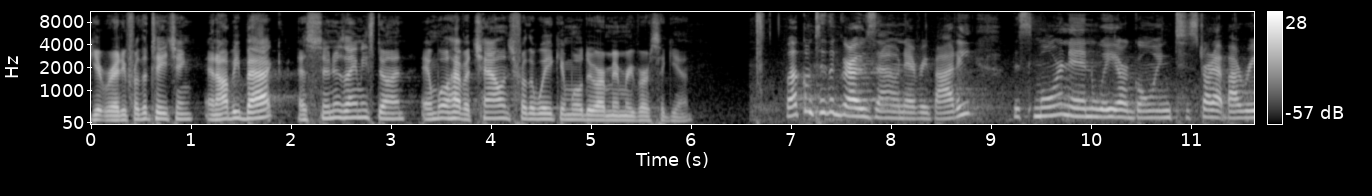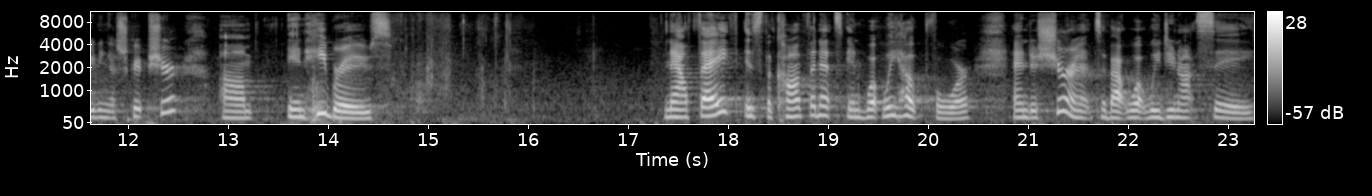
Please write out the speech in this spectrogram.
get ready for the teaching, and I'll be back as soon as Amy's done, and we'll have a challenge for the week and we'll do our memory verse again. Welcome to the Grow Zone, everybody. This morning we are going to start out by reading a scripture um, in Hebrews now, faith is the confidence in what we hope for and assurance about what we do not see.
